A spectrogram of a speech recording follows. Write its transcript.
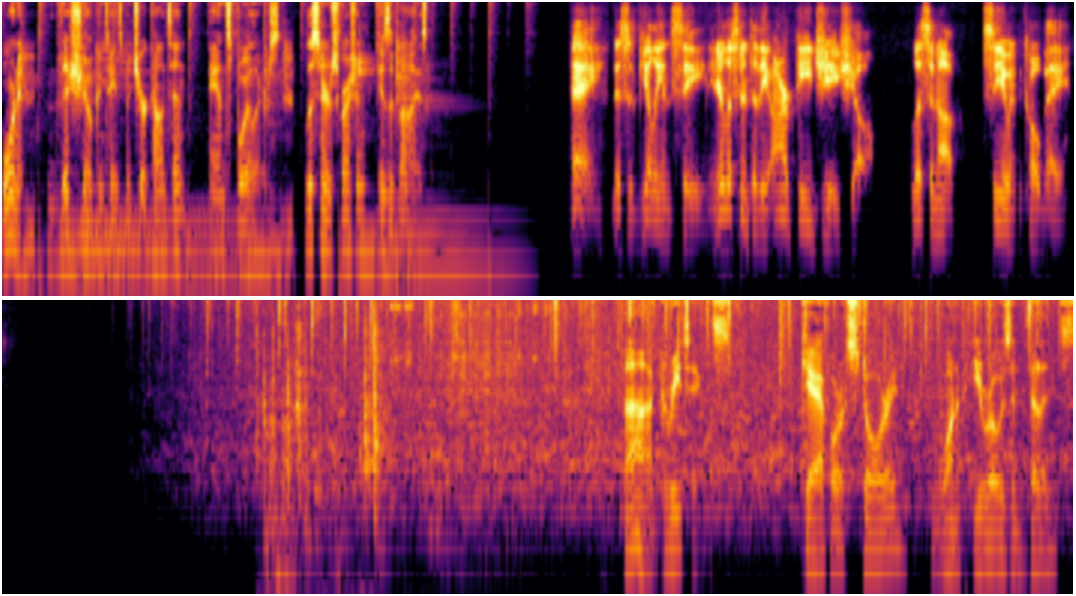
Warning this show contains mature content and spoilers. Listener discretion is advised. Hey, this is Gillian Seed, and you're listening to the RPG Show. Listen up. See you in Kobe. Ah, greetings. Care for a story? One of heroes and villains?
